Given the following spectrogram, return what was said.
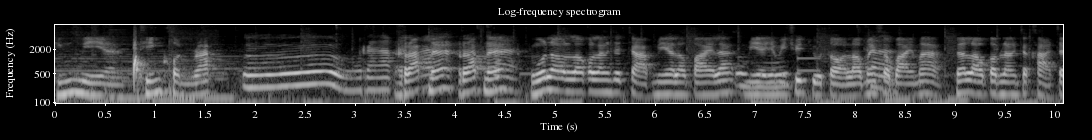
ทิ้งเมีย ทิ้งคนรัก อืมราคะรักนะรักนะค่ะสมมติเราเรากำลังจะจากเมียเราไปแล้ว อือฮึเมียยังมีชีวิตอยู่ต่อเราไม่ค่ะสบายมาก แล้วเรากำลังจะขาดใจ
